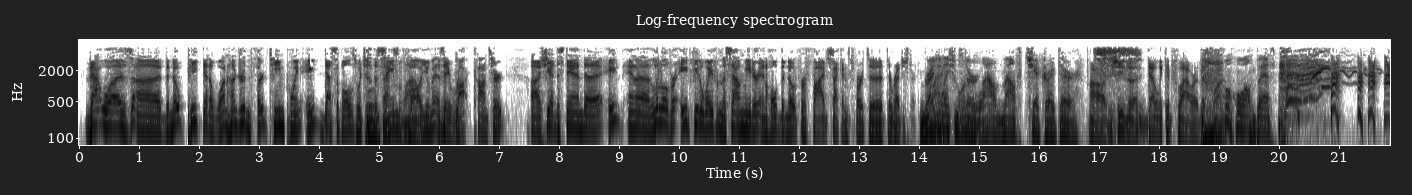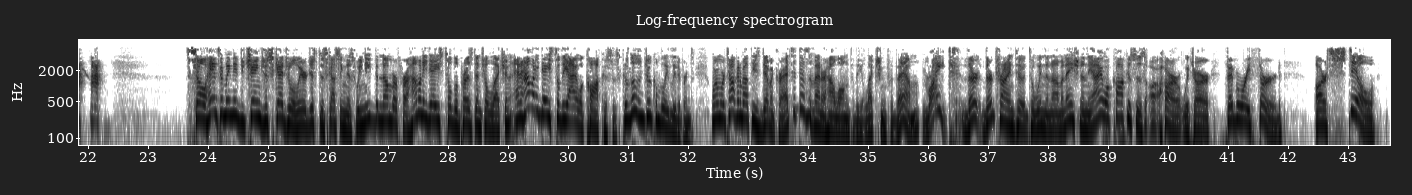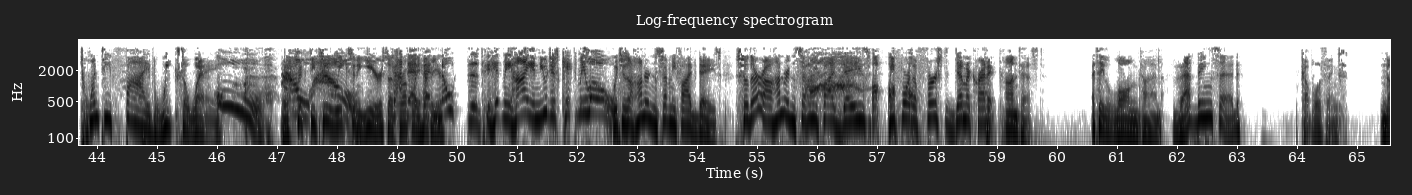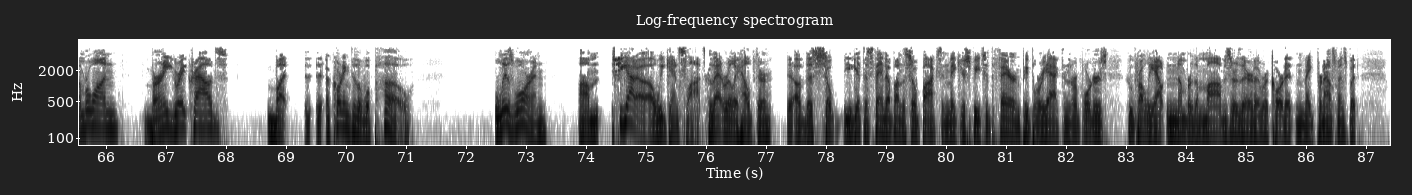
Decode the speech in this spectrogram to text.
That was uh, the note peaked at a 113.8 decibels, which is Ooh, the same loud. volume as a rock concert. Uh, she had to stand uh, eight and a little over eight feet away from the sound meter and hold the note for five seconds for it to, to register. Congratulations, One sir. loudmouth chick right there. Oh, and she's a delicate flower. This one. Oh, I'll bet. So, Hanson, we need to change the schedule. We were just discussing this. We need the number for how many days till the presidential election and how many days till the Iowa caucuses, because those are two completely different. When we're talking about these Democrats, it doesn't matter how long to the election for them. Right. They're they're trying to to win the nomination, and the Iowa caucuses are, are which are February third, are still 25 weeks away. Oh, There's ow, 52 ow. weeks in a year, so that's God, roughly that, half that a year. note that hit me high and you just kicked me low. which is 175 days. So there are 175 days before the first Democratic contest. That's a long time. That being said, a couple of things. Number one, Bernie great crowds, but uh, according to the WAPO, Liz Warren, um, she got a, a weekend slot, so that really helped her. Of the soap, you get to stand up on the soapbox and make your speech at the fair, and people react, and the reporters who probably outnumber the mobs are there to record it and make pronouncements. But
